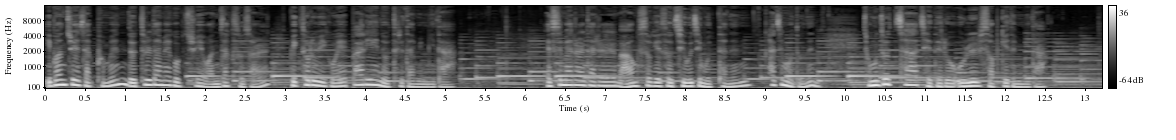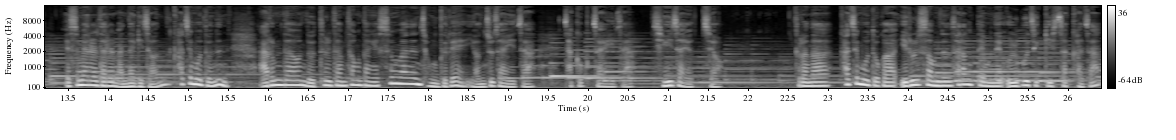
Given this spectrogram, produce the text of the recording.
이번 주의 작품은 노틀담의 곱추의 원작 소설 빅토르 위고의 파리의 노트르담입니다. 에스메랄다를 마음속에서 지우지 못하는 카지모도는 종조차 제대로 울릴 수 없게 됩니다. 에스메랄다를 만나기 전 카지모도는 아름다운 노틀담 성당의 수많은 종들의 연주자이자 작곡자이자 지휘자였죠. 그러나 카지모도가 이룰 수 없는 사랑 때문에 울부짖기 시작하자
